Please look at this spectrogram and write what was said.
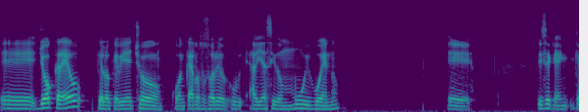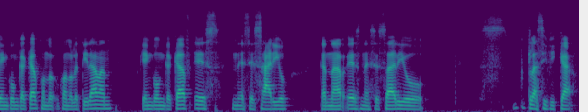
Eh, yo creo que lo que había hecho Juan Carlos Osorio había sido muy bueno. Eh, dice que en, que en CONCACAF, cuando, cuando le tiraban, que en CONCACAF es necesario ganar, es necesario clasificar,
